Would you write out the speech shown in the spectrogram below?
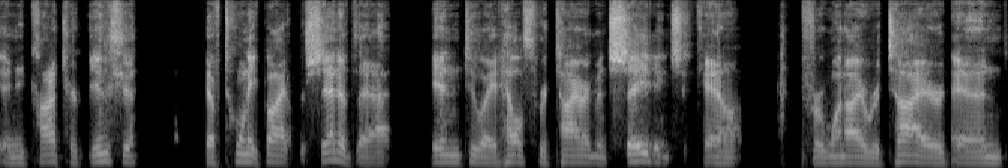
any contribution of 25% of that into a health retirement savings account for when I retired. And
